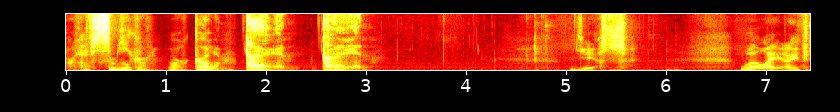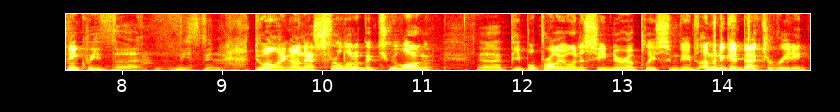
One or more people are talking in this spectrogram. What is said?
well, of Smeagol, or Gollum. Gollum, Gollum. yes. Well, I, I think we've uh, we've been dwelling on this for a little bit too long. Uh, people probably want to see Neuro play some games. I'm going to get back to reading.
